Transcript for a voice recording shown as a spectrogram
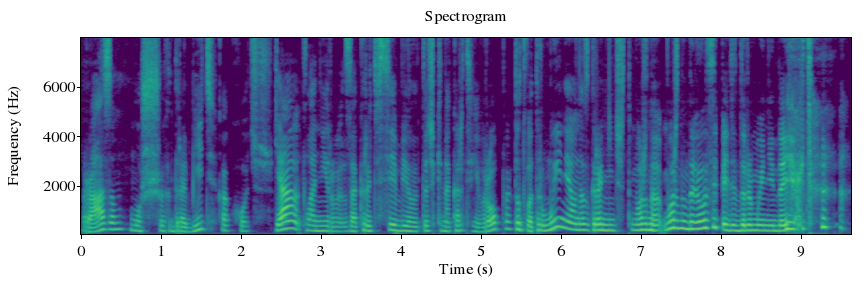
разом, можешь их дробить, как хочешь. Я планирую закрыть все белые точки на карте Европы. Тут вот Румыния у нас граничит. Можно, можно на велосипеде до Румынии доехать.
